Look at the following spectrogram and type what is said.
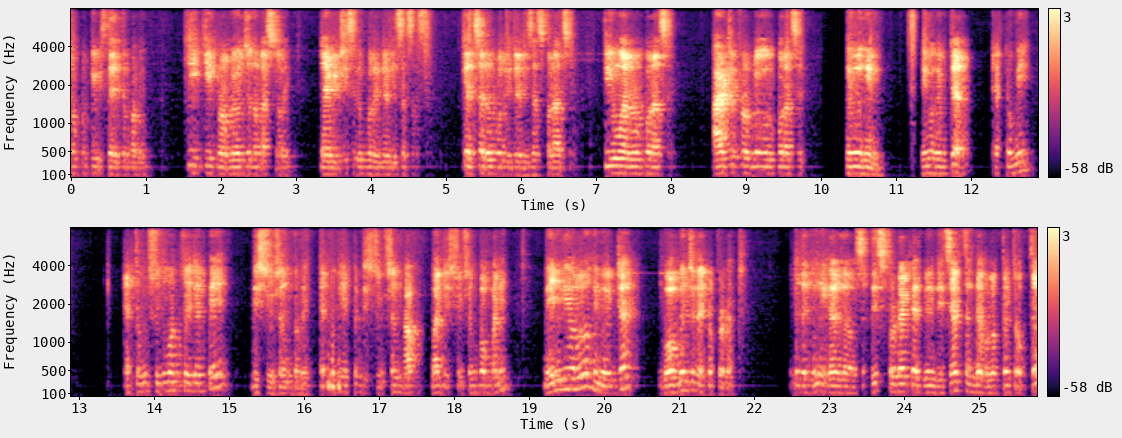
সম্পর্কে বিস্তারিত পাবেন কি কি প্রবলেমের জন্য কাজ করে ডায়াবেটিসের উপর এটা রিসার্চ আছে ক্যান্সারের উপর এটা রিসার্চ করা আছে টিউমারের উপর আছে হার্টের প্রবলেমের উপর আছে হিমোহিম হিমোহিমটা অ্যাটমি অ্যাটমি শুধুমাত্র এটাকে ডিস্ট্রিবিউশন করে অ্যাটমি একটা ডিস্ট্রিবিউশন হাব বা ডিস্ট্রিবিউশন কোম্পানি মেইনলি হলো হিমোহিমটা গভর্নমেন্টের একটা প্রোডাক্ট এটা দেখুন, এখানে দেওয়া আছে this product has been research and development of the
